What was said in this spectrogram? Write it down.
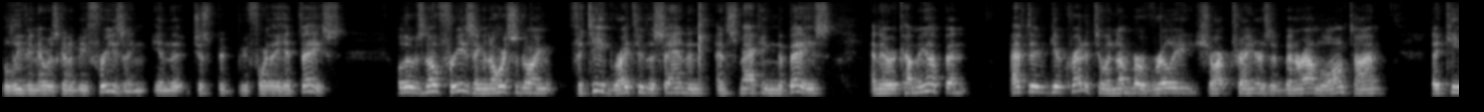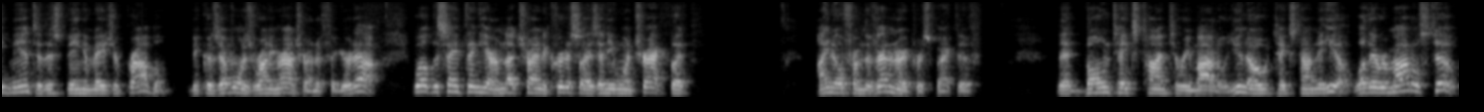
believing there was going to be freezing in the just b- before they hit base. Well, there was no freezing, and the horse was going fatigued right through the sand and, and smacking the base, and they were coming up. And I have to give credit to a number of really sharp trainers that have been around a long time that keyed me into this being a major problem because everyone was running around trying to figure it out. Well, the same thing here. I'm not trying to criticize any one track, but I know from the veterinary perspective that bone takes time to remodel. You know, it takes time to heal. Well, they remodels too.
